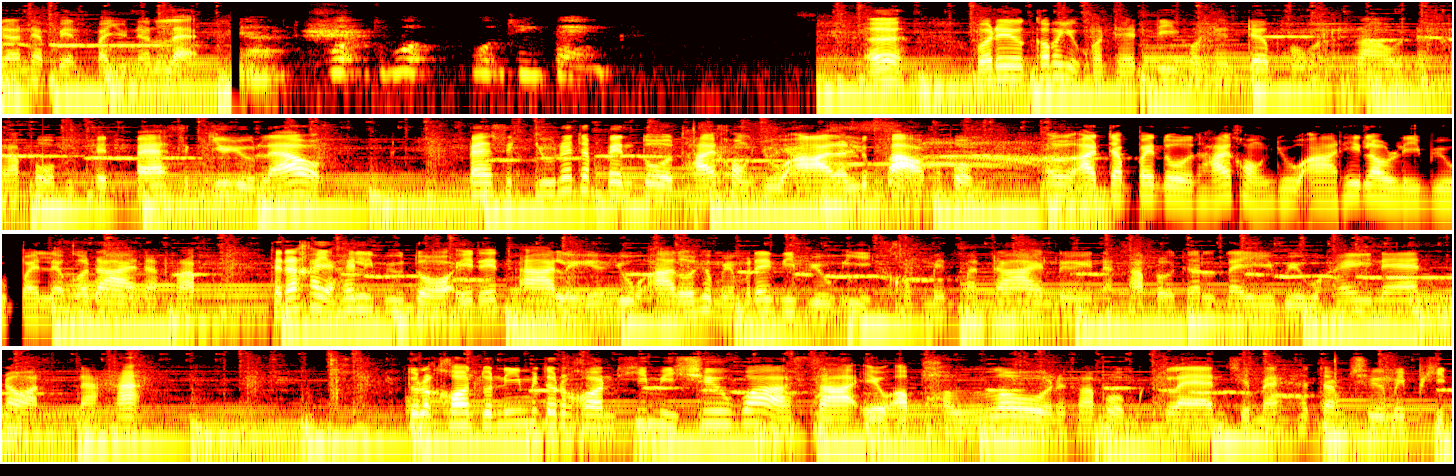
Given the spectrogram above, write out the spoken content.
แล้วเนี่ยเปลี่ยนไปอยู่นั่นแหละ What what what do you think? เออวันนี้ก็มาอยู่คอนเทนต์ดีคอนเทนต์เดิมของเรานะครับผมเป็นแปรสกิลอยู่แล้วแปรสกิลน่าจะเป็นตัวท้ายของ UR แล้วหรือเปล่าครับผมเอออาจจะเป็นตัวท้ายของ UR ที่เรารีวิวไปแล้วก็ได้นะครับ แต่ถ้าใครอยากให้รีวิวตัว SSR หรือ UR ตัวที่ผมยังไม่ได้รีวิวอีกคอมเมนต์มาได้เลยนะครับเราจะรีวิวให้แน่นอนนะฮะตัวละครตัวนี้มีตัวละครที่มีชื่อว่าซาเอลอพอลโลนะครับผมแกลนใช่ไหมถ้าจำชื่อไม่ผิด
